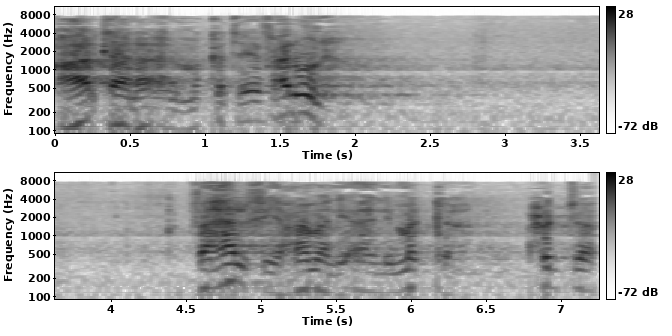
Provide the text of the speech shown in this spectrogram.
قال كان أهل مكة يفعلونه فهل في عمل أهل مكة حجة؟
